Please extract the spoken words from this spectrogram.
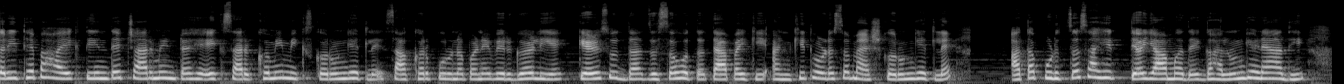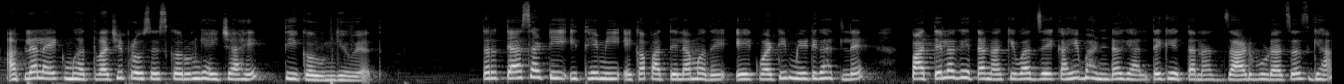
तर इथे पहा एक तीन ते चार मिनटं हे एकसारखं मी मिक्स करून घेतले. साखर पूर्णपणे विरघळली आहे केळसुद्धा जसं होतं त्यापैकी आणखी थोडंसं मॅश करून घेतले. आता पुढचं साहित्य यामध्ये घालून घेण्याआधी आपल्याला एक महत्त्वाची प्रोसेस करून घ्यायची आहे ती करून घेऊयात. तर त्यासाठी इथे मी एका पातेल्यामध्ये एक वाटी मीठ घातले. पातेलं घेताना किंवा जे काही भांडं घ्याल ते घेताना जाड बुडाचंच घ्या.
